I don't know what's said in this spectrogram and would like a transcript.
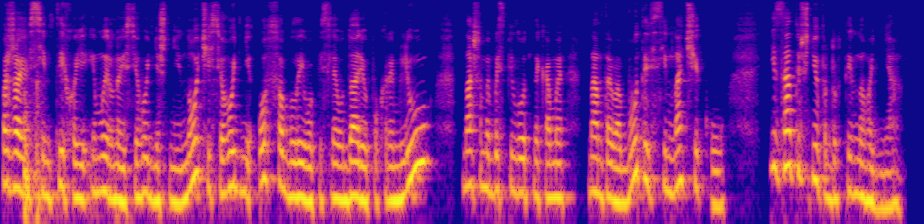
Бажаю всім тихої і мирної сьогоднішньої ночі. Сьогодні, особливо після ударів по Кремлю нашими безпілотниками, нам треба бути всім на чеку. І завтрашнього продуктивного дня.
